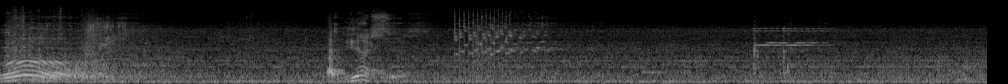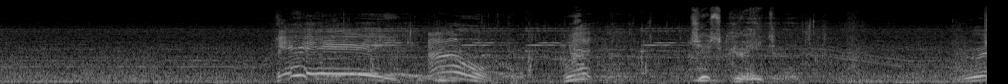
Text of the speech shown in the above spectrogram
Whoa. Yes. Just great. Right.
